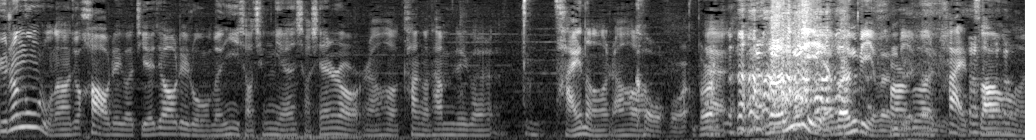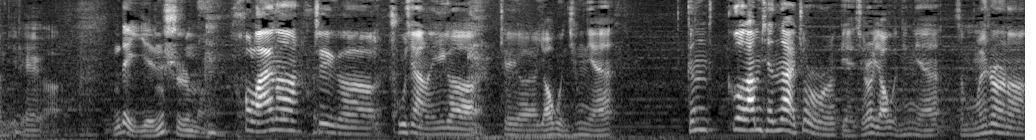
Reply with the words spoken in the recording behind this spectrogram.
玉真公主呢，就好这个结交这种文艺小青年、小鲜肉，然后看看他们这个才能，然后口活不是文笔，文笔，文笔。哥，你太脏了，你这个。你得吟诗嘛。后来呢，这个出现了一个这个摇滚青年，跟搁咱们现在就是典型摇滚青年。怎么回事呢？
